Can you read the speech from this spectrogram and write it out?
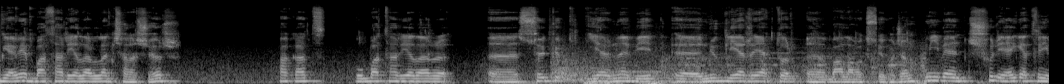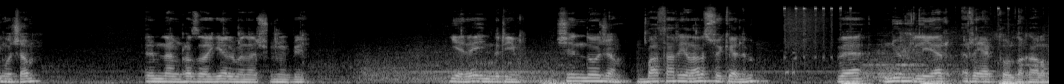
bu gemi bataryalarla çalışıyor. Fakat bu bataryaları e, söküp yerine bir e, nükleer reaktör e, bağlamak istiyorum hocam. Gemiyi ben şuraya getireyim hocam. Elimden kaza gelmeden şunu bir yere indireyim. Şimdi hocam bataryaları sökelim ve nükleer reaktörde kalım.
